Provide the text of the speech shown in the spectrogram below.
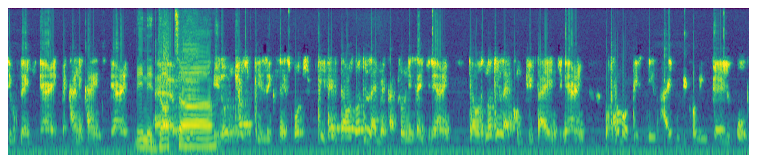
civil engineering, mechanical engineering. being a um, doctor you know, just basic things. But there was nothing like mechatronics engineering. There was nothing like computer engineering. But some of these things are even becoming very old,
